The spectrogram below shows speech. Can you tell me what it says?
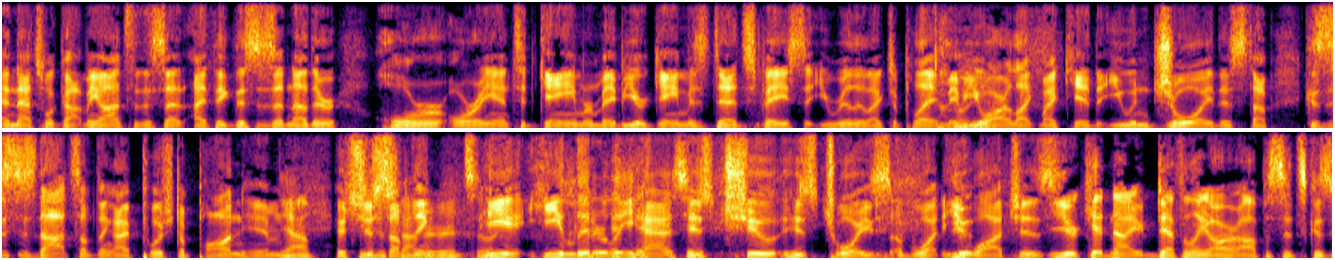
and that's what got me onto this. I think this is another horror oriented game or maybe your game is dead space that you really like to play. Maybe Oh, you are like my kid that you enjoy this stuff because this is not something i pushed upon him. Yeah, it's just, just something he he literally has his choo- his choice of what he You- watches. Your kid and I definitely are opposites because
